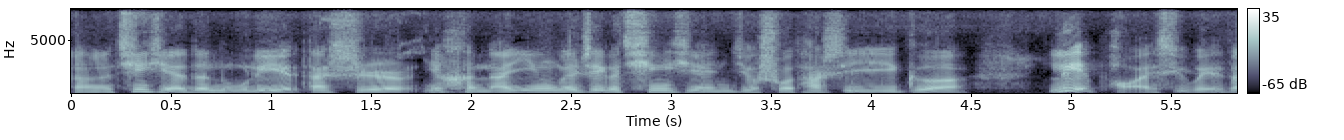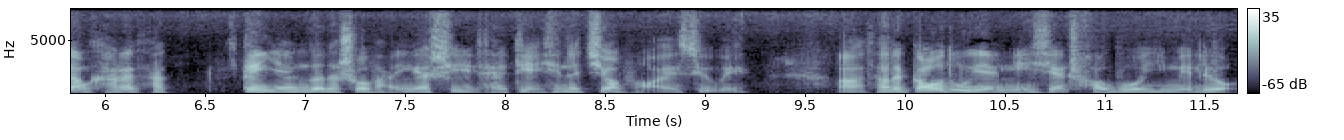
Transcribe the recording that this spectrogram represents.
呃，倾斜的努力，但是你很难因为这个倾斜，你就说它是一个猎跑 SUV。在我看来，它更严格的说法应该是一台典型的轿跑 SUV，啊，它的高度也明显超过一米六，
